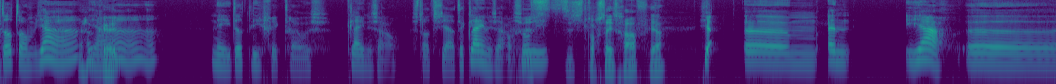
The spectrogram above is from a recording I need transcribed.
Dat dan, ja, ja. Nee, dat lieg ik trouwens. Kleine zaal. Stadstheater, kleine zaal, sorry. Dus het is nog steeds gaaf, ja. Ehm, en ja, eh,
